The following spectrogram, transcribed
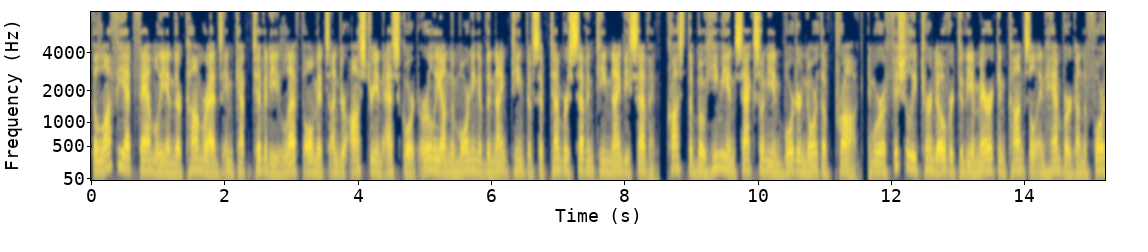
The Lafayette family and their comrades in captivity left Olmütz under Austrian escort early on the morning of 19 September 1797, crossed the Bohemian-Saxonian border north of Prague, and were officially turned over to the American consul in Hamburg on 4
